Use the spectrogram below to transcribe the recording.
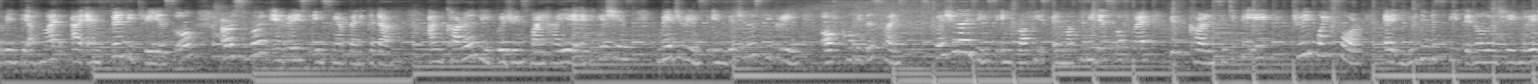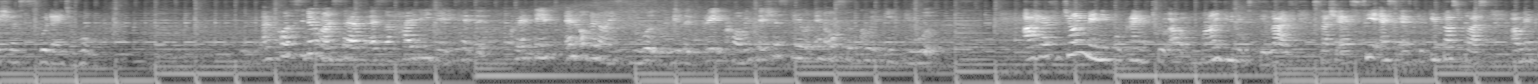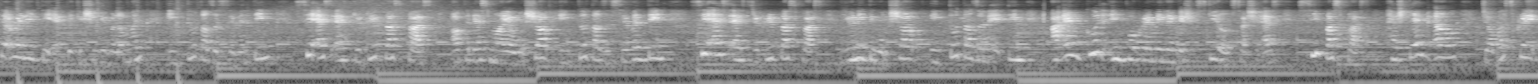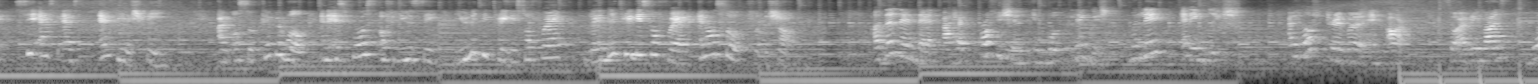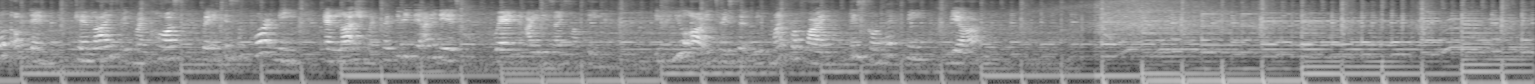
Dr. Binti Ahmad. I am 23 years old. I was born and raised in Sungai Petani, Kedah. I'm currently pursuing my higher education majoring in bachelor's degree of computer science specializing in graphics and multimedia software with current CGPA 3.4 at University Technology Malaysia Budaya Johor. I consider myself as a highly dedicated, creative and organized work with a great communication skill and also good in teamwork. I have joined many programs throughout my university life such as CSS 3 Augmented Reality Application Development in 2017, CSS 3 Autodesk Maya Workshop in 2017, CSS 3 Unity Workshop in 2018. I am good in programming language skills such as C++, HTML, JavaScript, CSS, and PHP. I'm also capable and exposed of using Unity 3D software, Blender 3D software, and also Photoshop. Other than that, I have proficient in both language, Malay and English. I love travel and art, so I realized both of them can lie with my cause where it can support me and enlarge my creativity ideas when I design something. If you are interested with my profile, please contact me via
